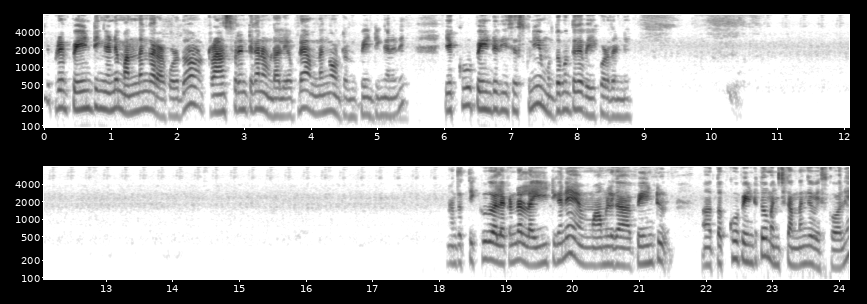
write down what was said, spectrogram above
ఇప్పుడేం పెయింటింగ్ అంటే మందంగా రాకూడదు. ట్రాన్స్పరెంట్గానే ఉండాలి. అప్పుడే అందంగా ఉంటుంది పెయింటింగ్ అనేది. ఎక్కువ పెయింట్ తీసేసుకుని ముద్ద ముద్దగా వేయకూడదండి. అంత తిక్కుగా లేకుండా లైట్గానే మామూలుగా పెయింట్ తక్కువ పెయింట్తో మంచిగా అందంగా వేసుకోవాలి.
